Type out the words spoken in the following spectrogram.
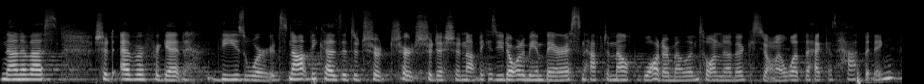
None of us should ever forget these words, not because it's a church tradition, not because you don't want to be embarrassed and have to mouth watermelon to one another because you don't know what the heck is happening,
